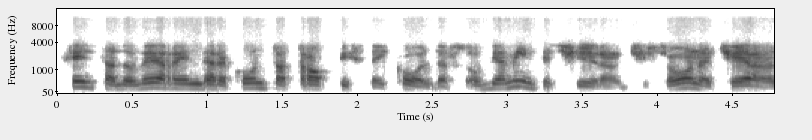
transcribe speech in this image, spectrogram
senza dover rendere conto a troppi stakeholders. Ovviamente ci sono e c'erano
